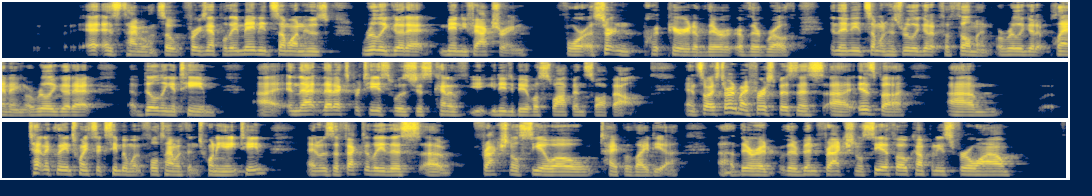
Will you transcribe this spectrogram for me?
as time went. So, for example, they may need someone who's really good at manufacturing for a certain period of their of their growth, and they need someone who's really good at fulfillment, or really good at planning, or really good at building a team. Uh, and that that expertise was just kind of you, you, need to be able to swap in, swap out. And so I started my first business, uh, Izba, um, technically in 2016, but went full time with it in 2018, and it was effectively this uh, fractional COO type of idea. Uh, there had there had been fractional CFO companies for a while,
